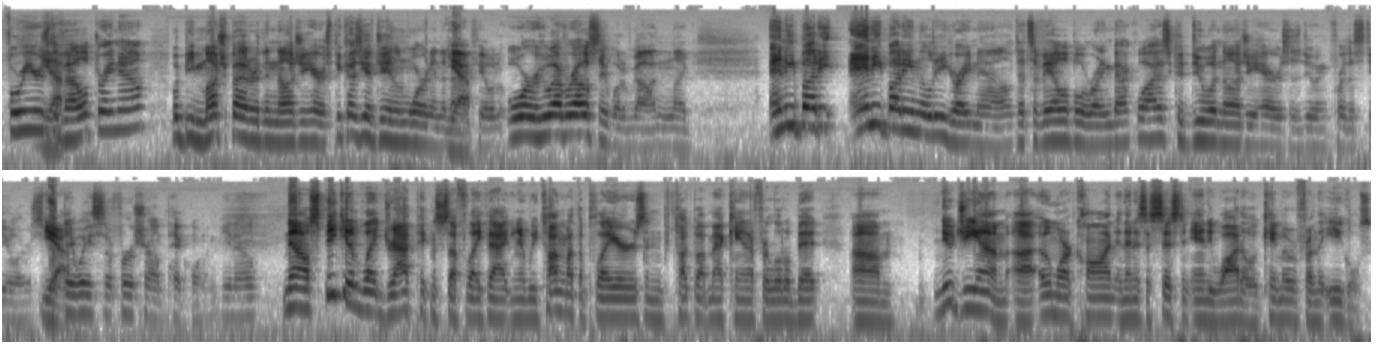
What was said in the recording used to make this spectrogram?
Four years Yep. developed right now would be much better than Najee Harris because you have Jaylen Warren in the Yeah. backfield or whoever else they would have gotten. Like anybody, anybody in the league right now that's available running back wise could do what Najee Harris is doing for the Steelers. But Yeah. they wasted a first round pick on him. You know. Now, speaking of like draft pick and stuff like that, you know, we talked about the players and we talked about Matt Canada for a little bit. Um, new GM uh, Omar Khan and then his assistant Andy Weidl, who came over from the Eagles.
